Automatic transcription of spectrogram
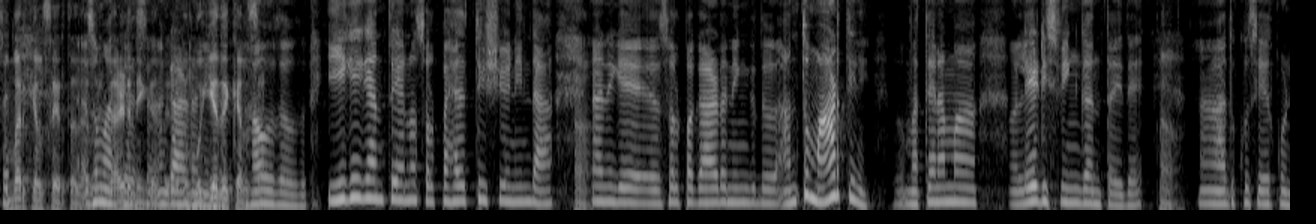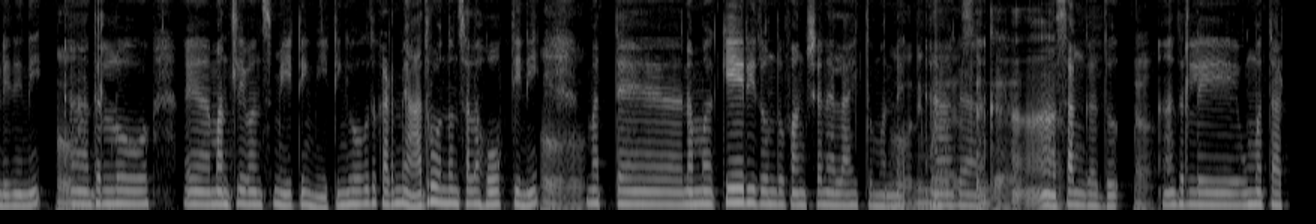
ಸುಮಾರು ಕೆಲಸ ಇರ್ತದೆ ಗಾರ್ಡನಿಂಗ್ ಹೌದೌದು. ಈಗೀಗಂತೂ ಏನೋ ಸ್ವಲ್ಪ ಹೆಲ್ತ್ ಇಶ್ಯೂನಿಂದ ನನಗೆ ಸ್ವಲ್ಪ ಗಾರ್ಡನಿಂಗ್ದು ಅಂತೂ ಮಾಡ್ತೀನಿ. ಮತ್ತೆ ನಮ್ಮ ಲೇಡೀಸ್ ವಿಂಗ್ ಅಂತ ಇದೆ. ಅದಕ್ಕೂ ಸೇರ್ಕೊಂಡಿದ್ದೀನಿ. ಅದರಲ್ಲೂ ಮಂತ್ಲಿ ಒನ್ಸ್ ಮೀಟಿಂಗ್ ಮೀಟಿಂಗ್ ಹೋಗೋದು ಕಡಿಮೆ ಆದರೂ ಒಂದೊಂದು ಸಲ ಹೋಗ್ತೀನಿ. ಮತ್ತೆ ನಮ್ಮ ಕೇರಿದೊಂದು ಫಂಕ್ಷನ್ ಎಲ್ಲ ಆಯಿತು ಮೊನ್ನೆ. ಆಗ ಸಂಘ. ಸಂಘದ್ದು. ಅದರಲ್ಲಿ ಉಮ್ಮತ್ತಾಟ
